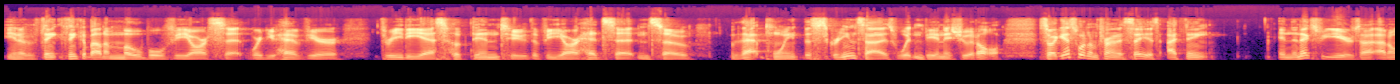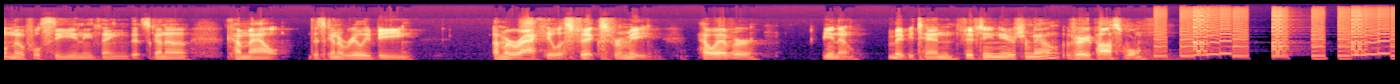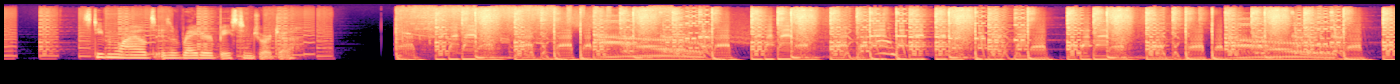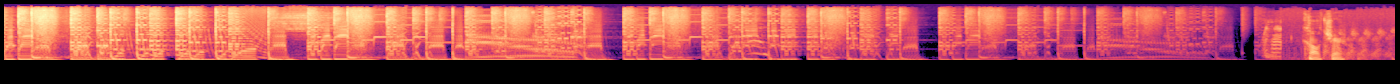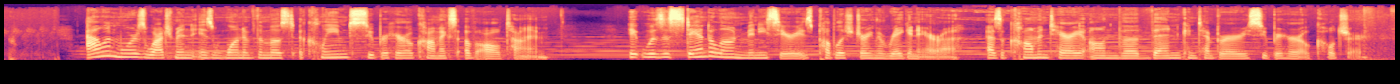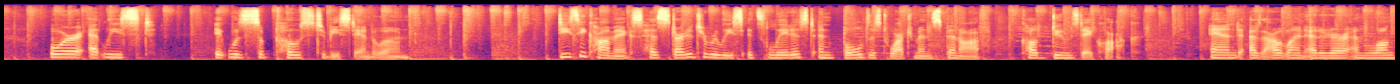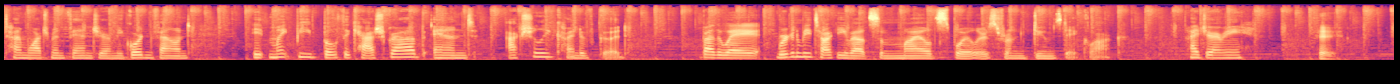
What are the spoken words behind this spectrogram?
you know, think think about a mobile VR set where you have your 3DS hooked into the VR headset and so that point, the screen size wouldn't be an issue at all. So I guess what I'm trying to say is I think in the next few years, I, I don't know if we'll see anything that's going to come out that's going to really be a miraculous fix for me. However, you know, maybe 10, 15 years from now, very possible. Stephen Wilds is a writer based in Georgia. Alan Moore's Watchmen is one of the most acclaimed superhero comics of all time. It was a standalone miniseries published during the Reagan era as a commentary on the then contemporary superhero culture. Or at least, it was supposed to be standalone. DC Comics has started to release its latest and boldest Watchmen spin off called Doomsday Clock. And as outline editor and longtime Watchmen fan Jeremy Gordon found, it might be both a cash grab and actually kind of good. By the way, we're going to be talking about some mild spoilers from Doomsday Clock. Hi, Jeremy. Hey.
